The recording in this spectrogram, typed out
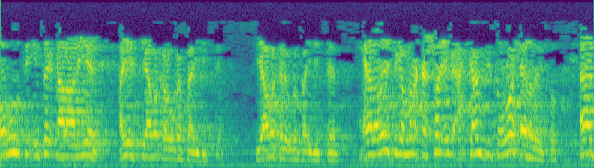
baruurtii intay dhalaaliyeen ayay siyaabo kale uga faa'idaysteen siyaabo kale uga faa'idaysteen xeeladaysiga marka sharciga axkaamtiisa loo xeeladaysto aad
